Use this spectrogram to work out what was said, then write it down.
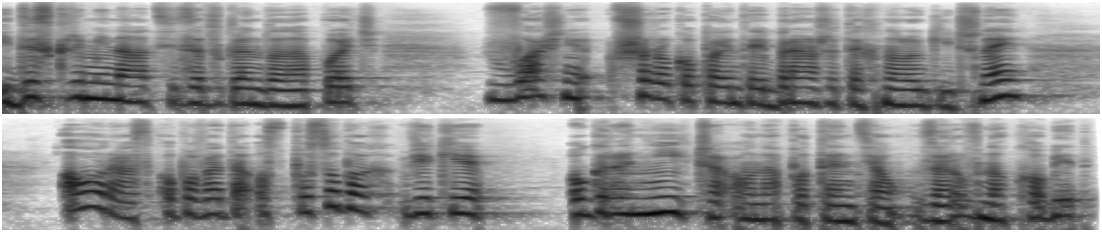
i dyskryminacji ze względu na płeć właśnie w szeroko pojętej branży technologicznej oraz opowiada o sposobach, w jakie ogranicza ona potencjał zarówno kobiet,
